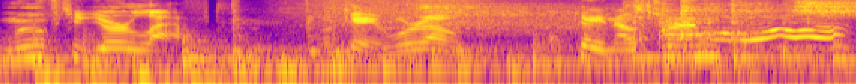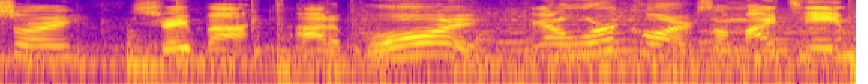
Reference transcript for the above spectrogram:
move to your left. Okay, we're out. Okay, now turn. Sorry, straight back. Atta boy. I got a workhorse on my team.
